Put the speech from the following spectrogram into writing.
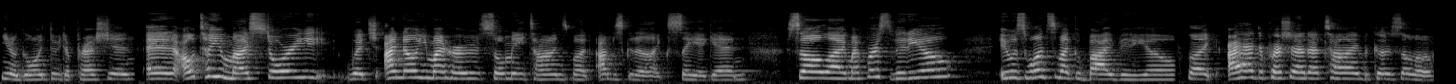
you know, going through depression. And I'll tell you my story, which I know you might heard so many times, but I'm just gonna like say again. So like my first video, it was once my goodbye video. Like I had depression at that time because of a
